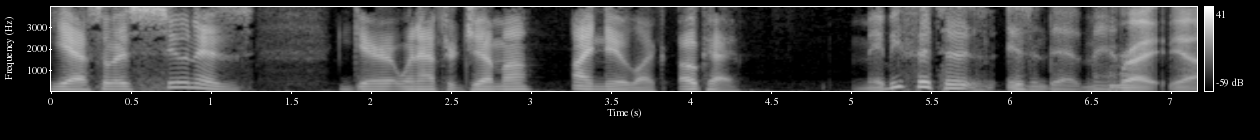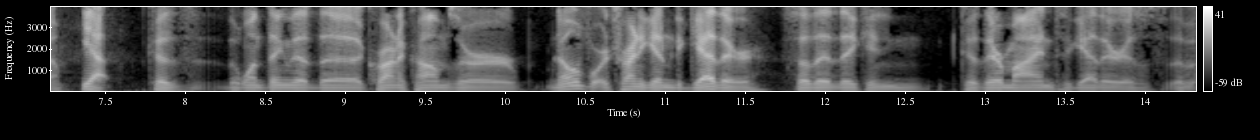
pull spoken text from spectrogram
Yeah. So as soon as Garrett went after Jemma, I knew, like, okay, maybe Fitz is, isn't dead, man. Right. Yeah. Yeah. Because the one thing that the Chronicoms are known for is trying to get them together so that they can, because their mind together is uh,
